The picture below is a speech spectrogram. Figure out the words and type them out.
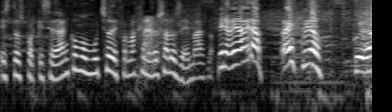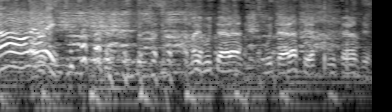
estos porque se dan como mucho de forma generosa a los demás. ¿no? Mira, mira, mira. ¡Eh, cuidado! Cuidado, ole, ole. Hombre, muchas gracias, muchas gracias, muchas gracias.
